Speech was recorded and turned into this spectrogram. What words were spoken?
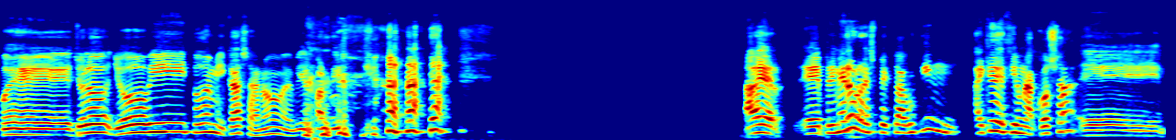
Pues yo lo, yo vi todo en mi casa, ¿no? Vi el partido. A ver, eh, primero respecto a Brooklyn, hay que decir una cosa. eh,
